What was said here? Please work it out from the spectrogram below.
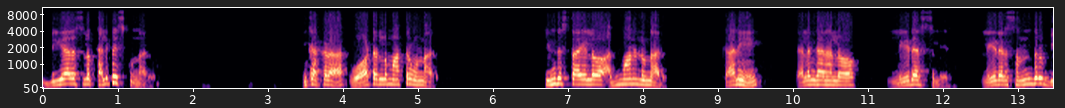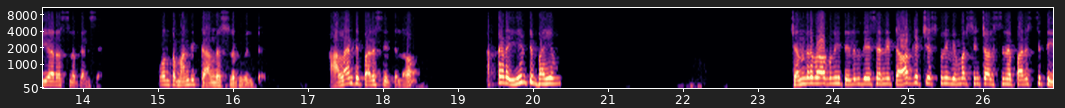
బీఆర్ఎస్లో కలిపేసుకున్నారు. ఇంకా అక్కడ ఓటర్లు మాత్రం ఉన్నారు. కింద స్థాయిలో అభిమానులు ఉన్నారు. కానీ తెలంగాణలో లీడర్స్ లేరు. లీడర్స్ అందరూ బీఆర్ఎస్లో కలిశారు. కొంతమంది కాంగ్రెస్లోకి వెళ్తారు అలాంటి పరిస్థితిలో అక్కడ ఏంటి భయం? చంద్రబాబుని తెలుగుదేశాన్ని టార్గెట్ చేసుకుని విమర్శించాల్సిన పరిస్థితి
